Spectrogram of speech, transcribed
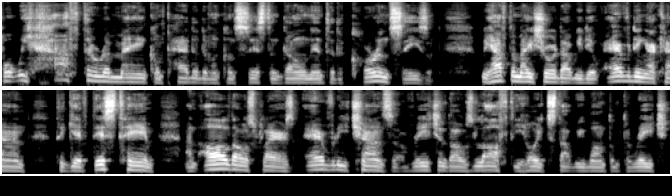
but we have to remain competitive and consistent going into the current season. We have to make sure that we do everything I can to give this team and all those players every chance of reaching those lofty heights that we want them to reach.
